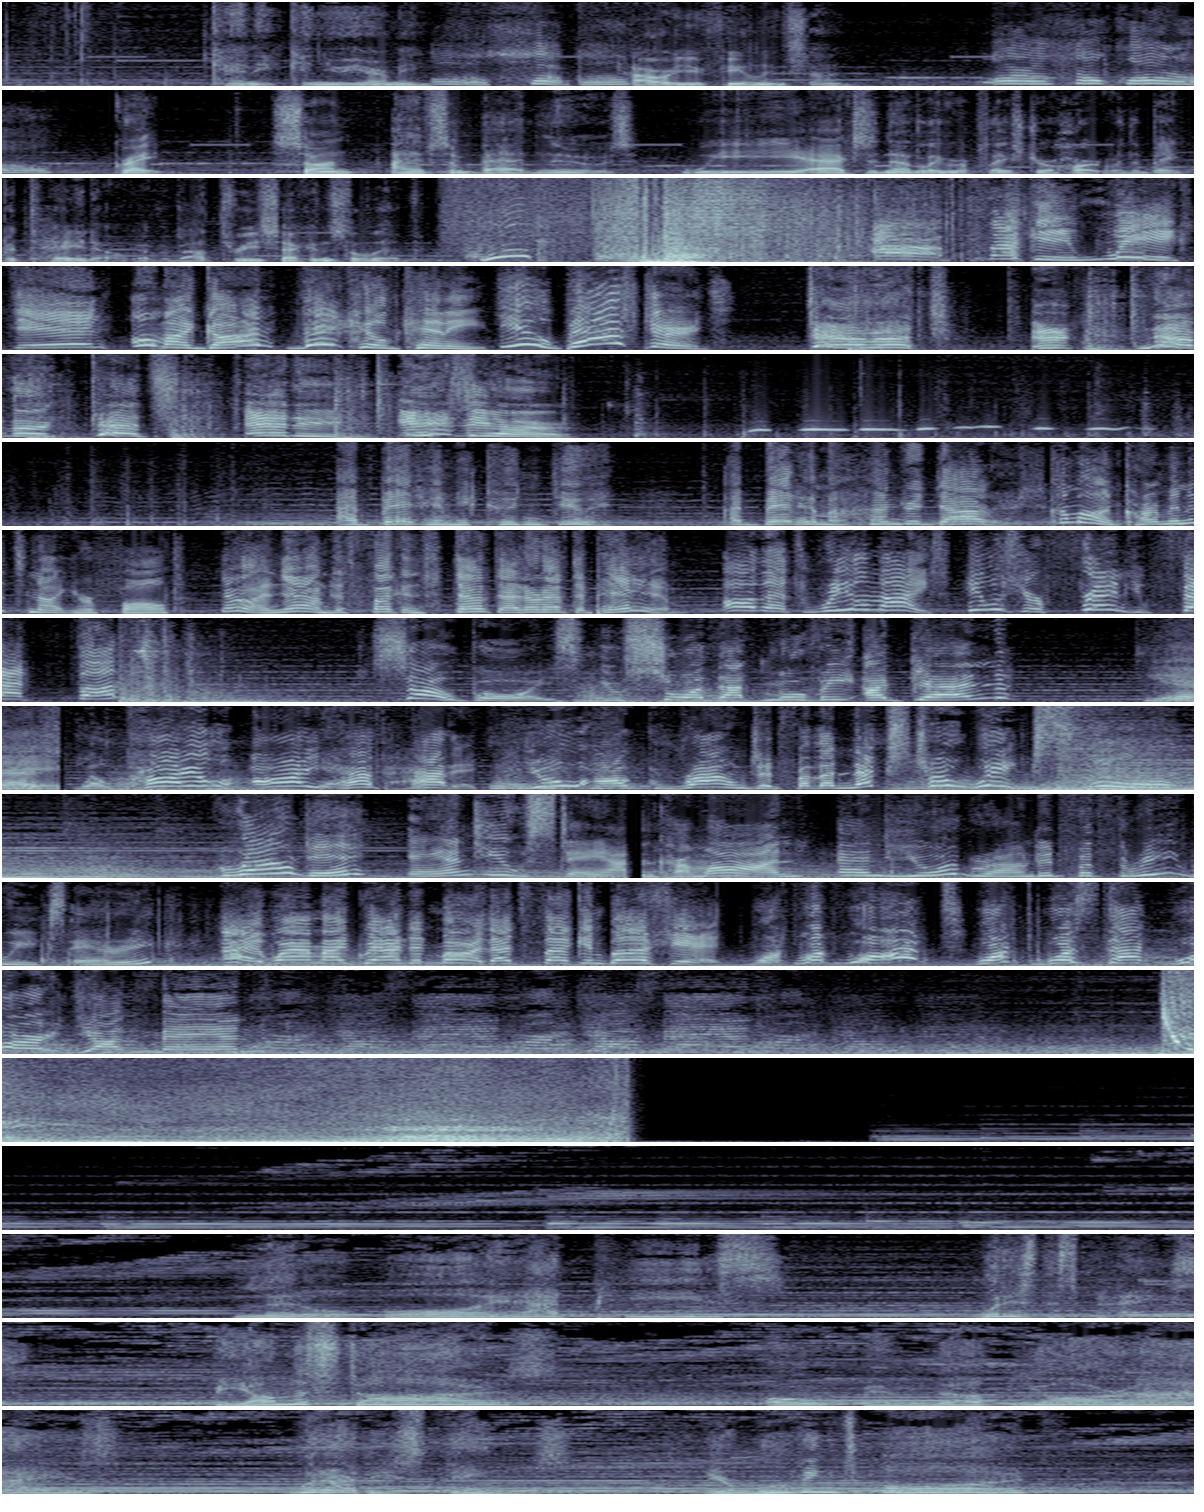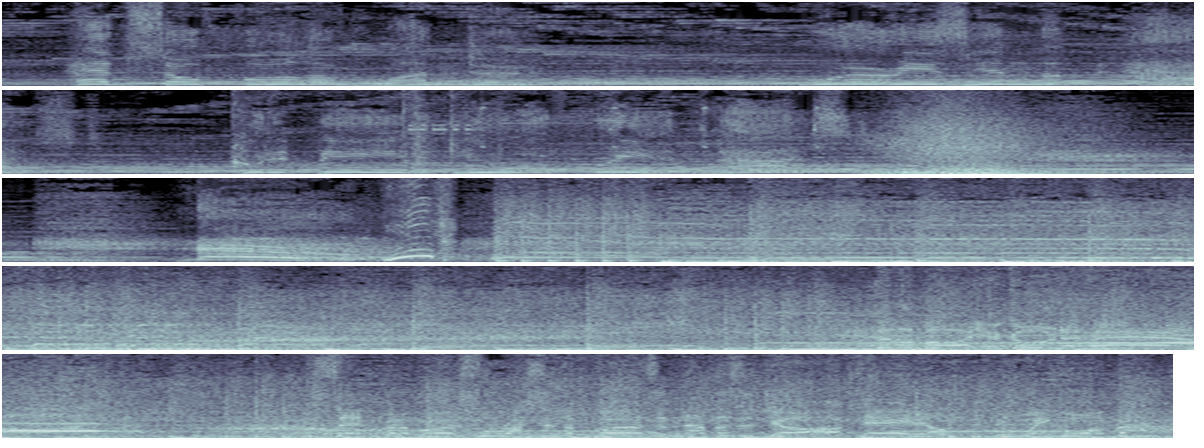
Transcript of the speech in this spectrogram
Kenny, can you hear me? Oh, shit, dude. How are you feeling, son? Yeah, so cool. Great. Son, I have some bad news. We accidentally replaced your heart with a baked potato. You have about three seconds to live. Ah, fucking weak, dude! Oh my god, they killed Kenny! You bastards! Damn it! It never gets any easier! I bet him he couldn't do it. I bet him a hundred dollars. Come on, Cartman, it's not your fault. No, I know, I'm just fucking stoked I don't have to pay him. Oh, that's real nice! He was your friend, you fat fuck! So, boys, you saw that movie again? Yes. Well, Kyle, I have had it. You are grounded for the next two weeks. Grounded? And you, Stan. Come on. And you're grounded for three weeks, Eric. Hey, why am I grounded more? That's fucking bullshit! What, what, what? What was that word, young man? Little boy at peace. What is this place? Beyond the stars. Open up your eyes. What are these things you're moving toward? Head so full of wonder. Worries in the past. Could it be that you are free at You ain't going back.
